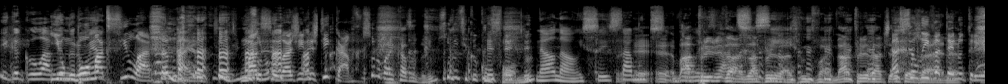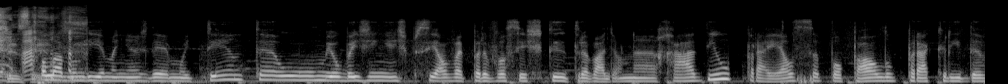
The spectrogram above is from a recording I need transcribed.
Fica com o lábio E um bom dormente. maxilar também. maxilar ginasticado. A pessoa não vai à casa de a pessoa não fica com fome. Não, não, isso, isso está muito É, é, há prioridades, há prioridades, muito bem. Há prioridades. A saliva tem nutrientes. Olá, bom dia, manhãs da M80. O meu beijinho em especial vai para vocês que trabalham na rádio, para a Elsa, para o Paulo, para a querida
